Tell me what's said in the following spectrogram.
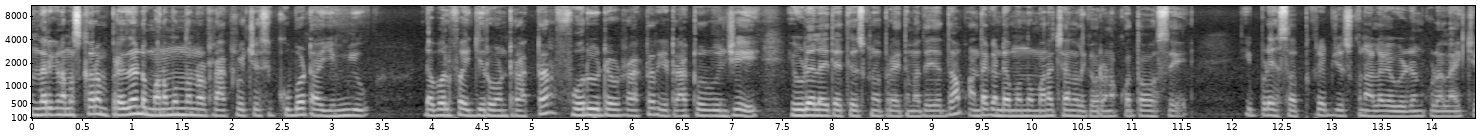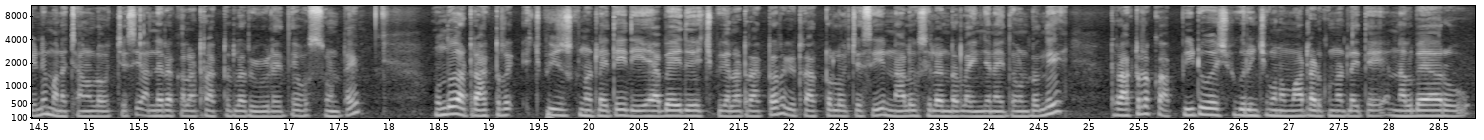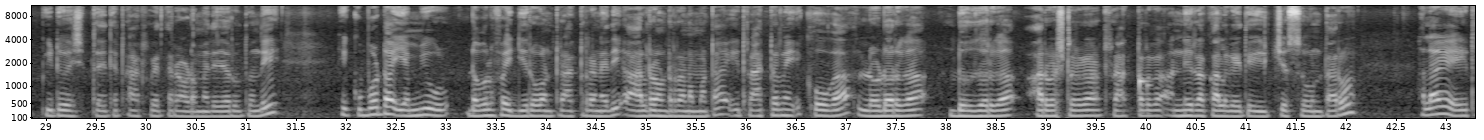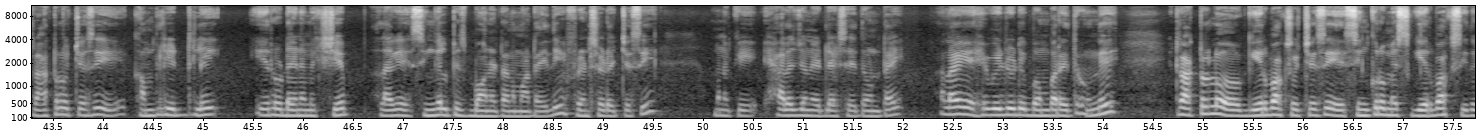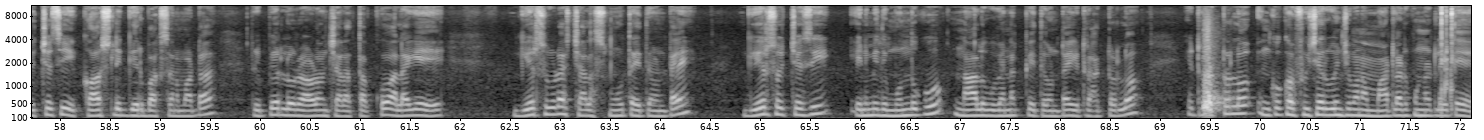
అందరికీ నమస్కారం. ప్రజెంట్ మన ముందున్న ట్రాక్టర్ వచ్చేసి Kubota M U double five zero one tractor four wheeler tractor. ఈ ట్రాక్టర్ గురించి ఈ వీడియోలో అయితే తెలుసుకునే ప్రయత్నం అయితే చేద్దాం. అంతకంటే ముందు మన ఛానల్కి ఎవరైనా కొత్త వస్తే ఇప్పుడే సబ్స్క్రైబ్ చేసుకుని అలాగే వీడియోని కూడా లైక్ చేయండి. మన ఛానల్లో వచ్చేసి అన్ని రకాల ట్రాక్టర్ల రివ్యూలు అయితే వస్తుంటాయి. ముందుగా ట్రాక్టర్ హెచ్పి చూసుకున్నట్లయితే ఇది యాభై ఐదు హెచ్పి గల ట్రాక్టర్. ఈ ట్రాక్టర్లో వచ్చేసి నాలుగు సిలిండర్ల ఇంజన్ అయితే ఉంటుంది. ట్రాక్టర్ యొక్క పీ గురించి మనం మాట్లాడుకున్నట్లయితే నలభై ఆరు పీ అయితే ట్రాక్టర్ అయితే రావడం అయితే జరుగుతుంది. ఈ Kubota M U double five zero one tractor అనేది ఆల్రౌండర్ అనమాట ఈ ట్రాక్టర్ని ఎక్కువగా లోడర్గా డోజర్గా హార్వెస్టర్గా ట్రాక్టర్గా అన్ని రకాలుగా అయితే యూజ్ చేస్తూ ఉంటారు. అలాగే ఈ ట్రాక్టర్ వచ్చేసి కంప్లీట్లీ ఏరోడైనమిక్ షేప్ అలాగే సింగిల్ పీస్ బానెట్ అనమాట ఇది. ఫ్రంట్ సైడ్ వచ్చేసి మనకి హాలోజన్ హెడ్లైట్స్ అయితే ఉంటాయి. అలాగే హెవీ డ్యూటీ బంపర్ అయితే ఉంది. ట్రాక్టర్లో గేర్ బాక్స్ వచ్చేసి సింక్రోమెస్ గేర్ బాక్స్. ఇది వచ్చేసి కాస్ట్లీ గేర్ బాక్స్ అనమాట రిపేర్లు రావడం చాలా తక్కువ. అలాగే గేర్స్ కూడా చాలా స్మూత్ అయితే ఉంటాయి. గేర్స్ వచ్చేసి ఎనిమిది ముందుకు నాలుగు వెనక్కి అయితే ఉంటాయి ఈ ట్రాక్టర్లో. ఈ ట్రాక్టర్లో ఇంకొక ఫీచర్ గురించి మనం మాట్లాడుకున్నట్లయితే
